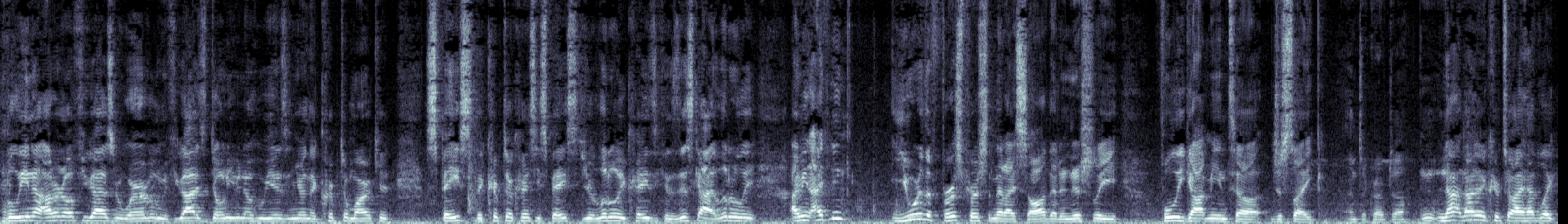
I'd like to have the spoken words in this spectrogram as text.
Balina. I don't know if you guys are aware of him. If you guys don't even know who he is and you're in the crypto market space, the cryptocurrency space, you're literally crazy because this guy literally, I mean, I think you were the first person that I saw that initially fully got me into just like into crypto. not not in crypto. I have like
